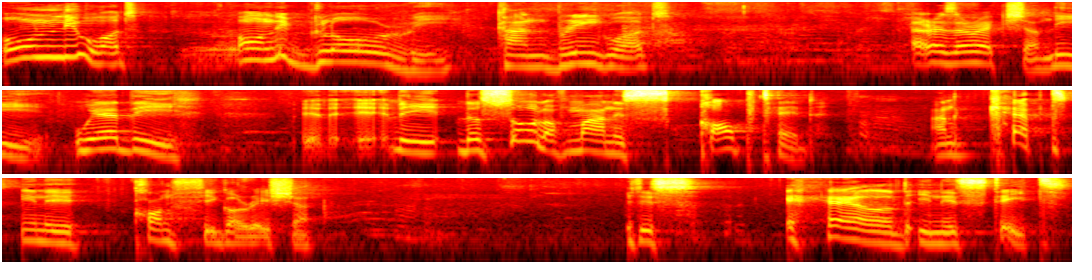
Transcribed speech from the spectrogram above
Only what only glory can bring what? A resurrection. The, where the, the, the soul of man is sculpted and kept in a configuration. It is held in a state.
